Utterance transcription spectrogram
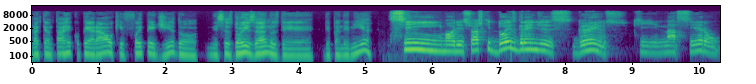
para tentar recuperar o que foi perdido nesses dois anos de, de pandemia? Sim, Maurício, eu acho que dois grandes ganhos que nasceram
